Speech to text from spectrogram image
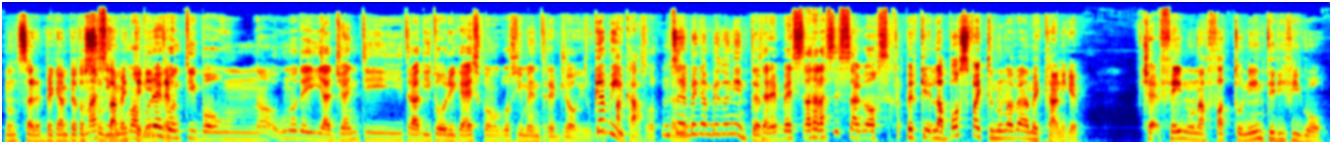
non sarebbe cambiato ma sì, assolutamente ma pure niente. con tipo un- uno degli agenti traditori che escono così mentre giochi. Capì? A caso. non capì? sarebbe cambiato niente. Sarebbe stata la stessa cosa. Perché la boss fight non aveva meccaniche. Cioè, Faye non ha fatto niente di figo.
